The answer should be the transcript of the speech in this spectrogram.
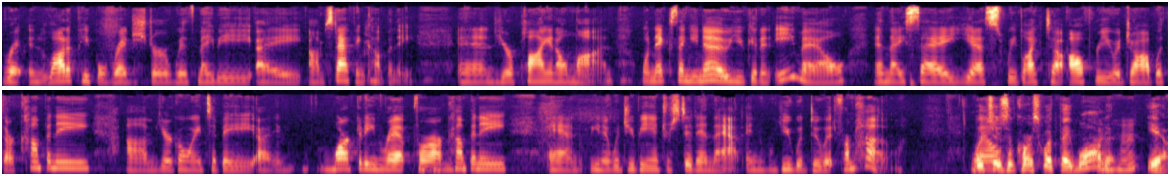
re- a lot of people register with maybe a um, staffing company and you're applying online. Well, next thing you know, you get an email and they say, Yes, we'd like to offer you a job with our company. Um, you're going to be a marketing rep for mm-hmm. our company, and you know, would you be interested in that? And you would do it from home. Well, Which is, of course, what they wanted. Mm-hmm. Yeah.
